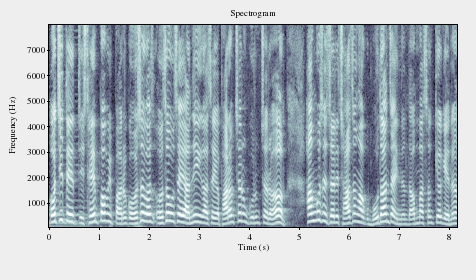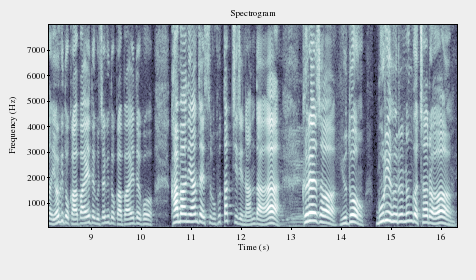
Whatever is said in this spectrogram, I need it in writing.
어찌되었지 셈법이 빠르고 어서, 어서 오세요 안녕히 가세요 바람처럼 구름처럼 한 곳에 저리 자정하고 못 앉아 있는다. 엄마 성격에는 여기도 가봐야 되고 저기도 가봐야 되고 가만히 앉아 있으면 후딱질이 난다. 그래서 유독 물이 흐르는 것처럼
